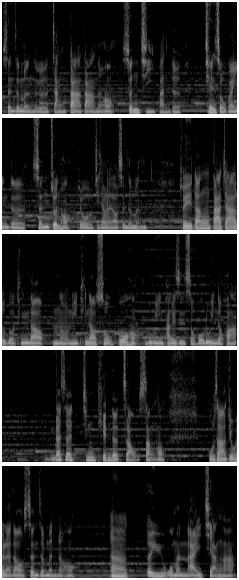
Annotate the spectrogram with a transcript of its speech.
深圳门那个长大大然后升级版的千手观音的神尊哈，就即将来到深圳门。所以当大家如果听到嗯，你听到首播哈录音，他开始首播录音的话，应该是在今天的早上哈，菩萨就会来到深圳门了哈。那对于我们来讲啊，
